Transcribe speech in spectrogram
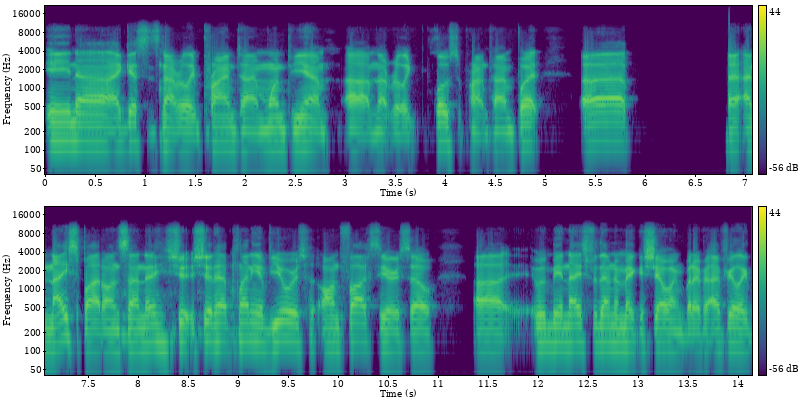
In uh, I guess it's not really prime time, 1 p.m. Um, not really close to prime time, but uh, a, a nice spot on Sunday. Should should have plenty of viewers on Fox here, so uh, it would be nice for them to make a showing. But I, I feel like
